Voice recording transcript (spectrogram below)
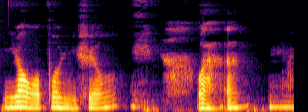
你让我抱着你睡哦，晚安，嗯。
